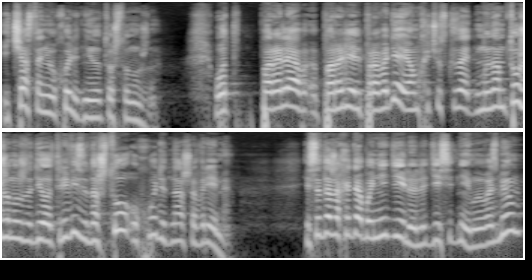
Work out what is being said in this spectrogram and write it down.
И часто они уходят не на то, что нужно. Вот параллель, параллель проводя, я вам хочу сказать, мы, нам тоже нужно делать ревизию, на что уходит наше время. Если даже хотя бы неделю или 10 дней мы возьмем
